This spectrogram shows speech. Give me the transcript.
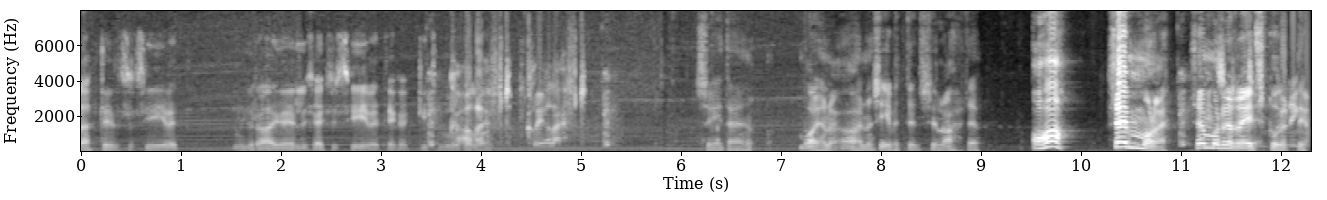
Lähtee se siivet, niin rajojen lisäksi siivet ja kaikki Car suuta. left. Clear left. Siitä voihan ne aina siivet tietysti lähteä. Oha! Semmonen! Semmonen reitskuitti.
